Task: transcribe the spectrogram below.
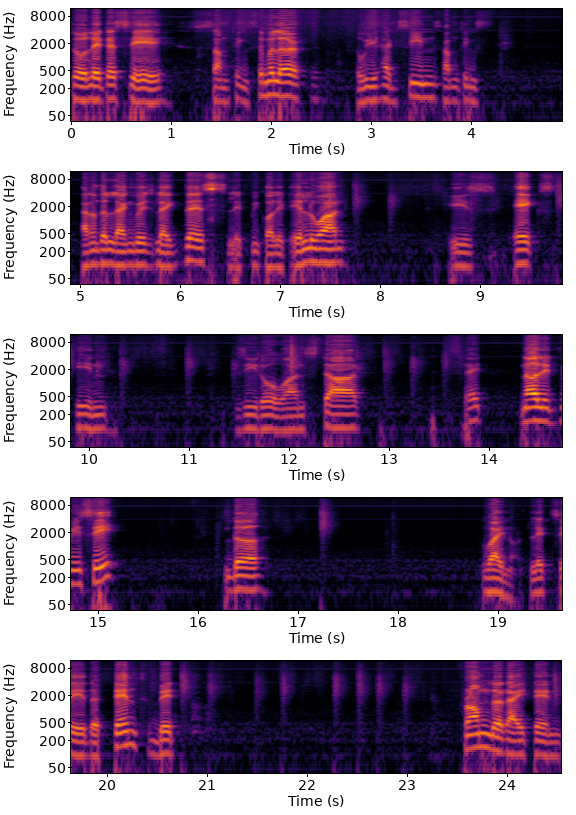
so, let us say something similar. So, we had seen something another language like this, let me call it L 1 is x in 0 1 star right. Now, let me say the why not let us say the 10th bit from the right end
